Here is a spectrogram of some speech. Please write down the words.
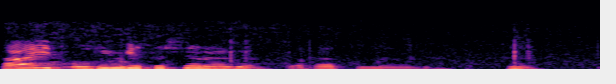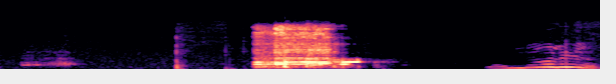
Sait odun getirsene abi. Şaka yaptım ben odun. Lan ne oluyor?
